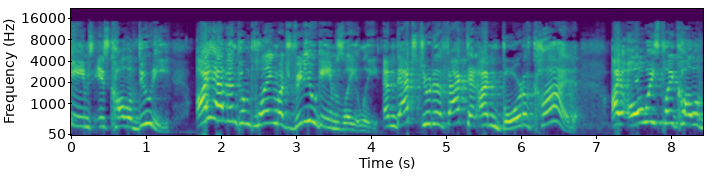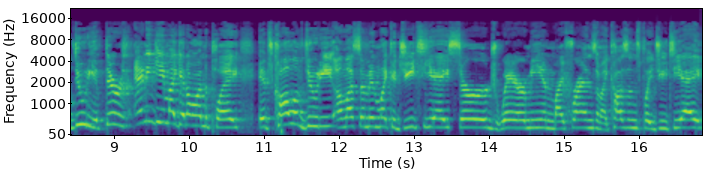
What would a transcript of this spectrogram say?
games is Call of Duty. I haven't been playing much video games lately, and that's due to the fact that I'm bored of COD. I always play Call of Duty. If there is any game I get on to play, it's Call of Duty, unless I'm in like a GTA Surge where me and my friends and my cousins play GTA.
